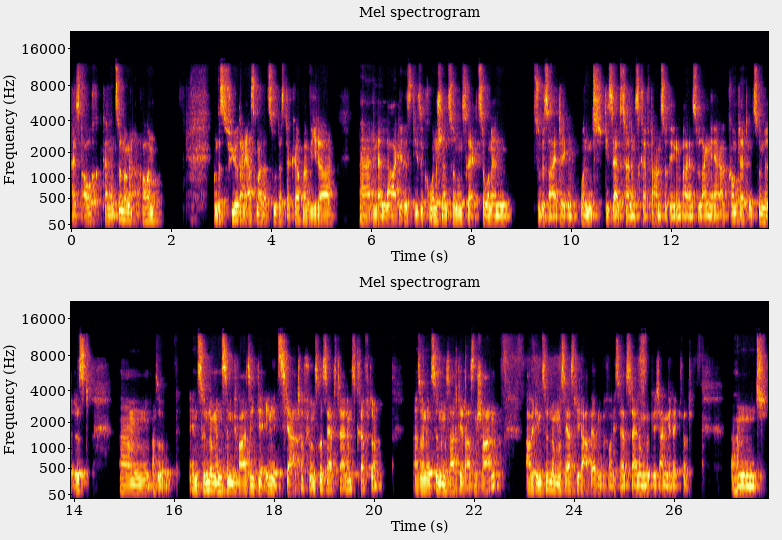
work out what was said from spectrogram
heißt auch kann Entzündungen abbauen. Und das führt dann erstmal dazu, dass der Körper wieder äh, in der Lage ist, diese chronischen Entzündungsreaktionen zu beseitigen und die Selbstheilungskräfte anzuregen, weil solange er komplett entzündet ist, ähm, also Entzündungen sind quasi der Initiator für unsere Selbstheilungskräfte. Also eine Entzündung sagt dir, da ist ein Schaden, aber die Entzündung muss erst wieder abebben, bevor die Selbstheilung wirklich angeregt wird. Und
